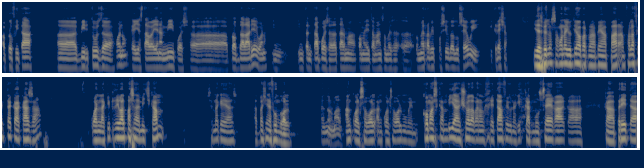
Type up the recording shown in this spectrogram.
aprofitar eh, virtuts de, bueno, que ell estava veient en mi pues, eh, a prop de l'àrea i bueno, intentar pues, adaptar-me, com he dit abans, el més, eh, el més ràpid possible del seu i, i créixer. I després la segona i última per la meva part, em fa l'efecte que a casa, quan l'equip rival passa de mig camp, sembla que et vagin a fer un gol. És normal. En qualsevol, en qualsevol moment. Com es canvia això davant el Getafe, un equip que et mossega, que, que apreta,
